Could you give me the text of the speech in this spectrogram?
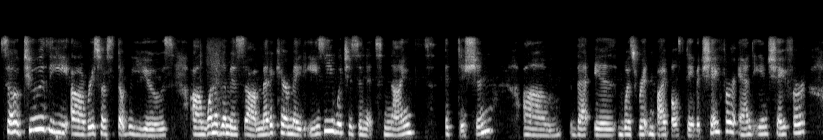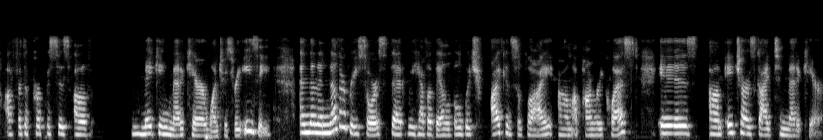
So two of the uh, resources that we use, uh, one of them is uh, Medicare Made Easy, which is in its ninth edition. Um, that is was written by both David Schaefer and Ian Schaefer uh, for the purposes of making Medicare 123 easy. And then another resource that we have available, which I can supply um, upon request, is um, HR's Guide to Medicare.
